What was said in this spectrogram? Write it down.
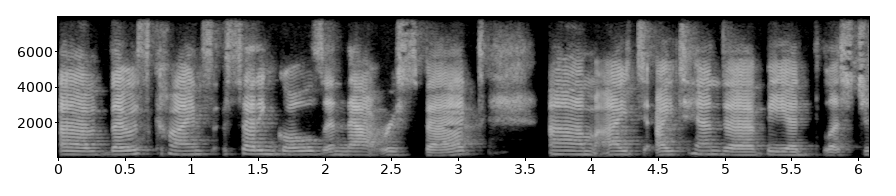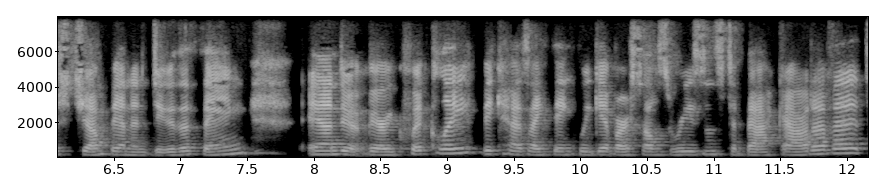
of those kinds setting goals in that respect. Um, I I tend to be a let's just jump in and do the thing, and do it very quickly because I think we give ourselves reasons to back out of it.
